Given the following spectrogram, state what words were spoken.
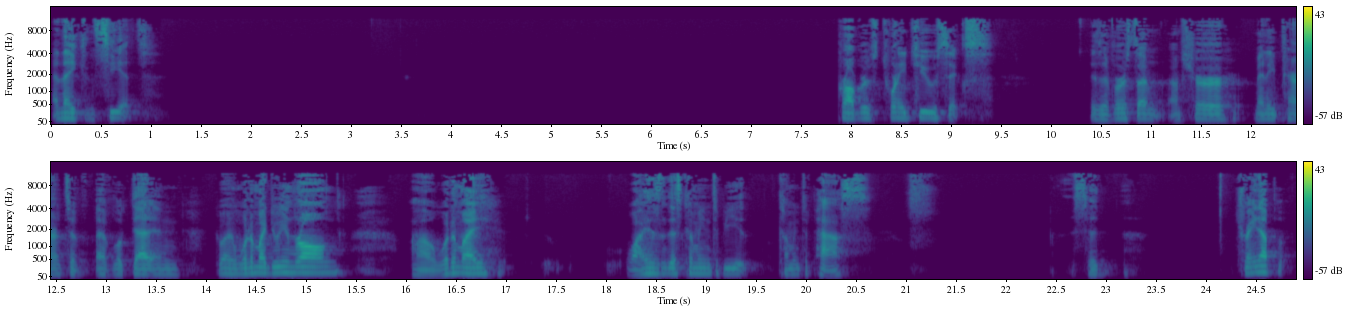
and they can see it. Proverbs 22 6 is a verse I'm, I'm sure many parents have, have looked at and going, What am I doing wrong? Uh, what am I, why isn't this coming to be, coming to pass? It said, Train up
